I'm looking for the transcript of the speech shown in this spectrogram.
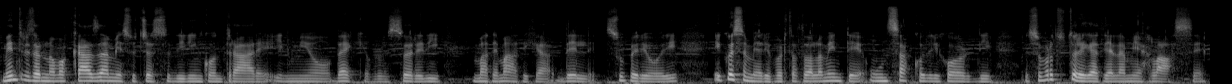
Mentre tornavo a casa mi è successo di rincontrare il mio vecchio professore di matematica delle superiori e questo mi ha riportato alla mente un sacco di ricordi, soprattutto legati alla mia classe.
